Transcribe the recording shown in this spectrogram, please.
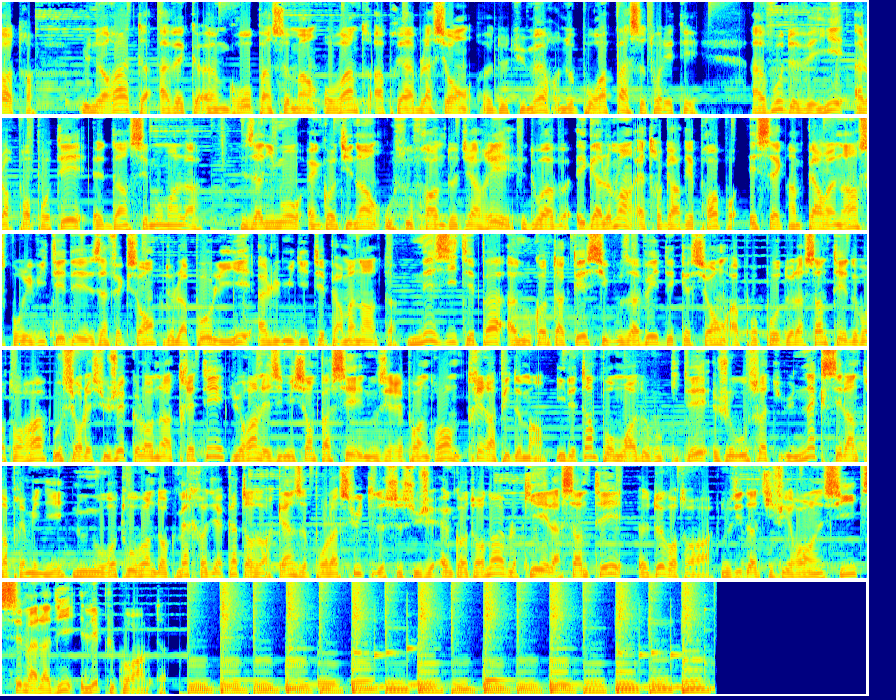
Une rate avec un gros pansement au ventre après ablation de tumeur ne pourra pas se toiletter. À vous de veiller à leur propreté dans ces moments-là. Les animaux incontinents ou souffrant de diarrhée doivent également être gardés propres et secs en permanence pour éviter des infections de la peau liées à l'humidité permanente. N'hésitez pas à nous contacter si vous avez des questions à propos de la santé de votre rat ou sur les sujets que l'on a traités durant les émissions passées. Nous y répondrons très rapidement. Il est temps pour moi de vous quitter. Je vous souhaite une excellente après-midi. Nous nous retrouvons donc mercredi à 14h15 pour la suite de ce sujet incontournable qui est la santé de votre rat. Nous identifierons ainsi ces maladies les plus courantes.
